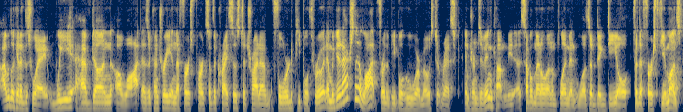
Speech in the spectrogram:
I would look at it this way. We have done a lot as a country in the first parts of the crisis to try to forward people through it. And we did actually a lot for the people who were most at risk in terms of income. The uh, supplemental unemployment was a big deal for the first few months.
